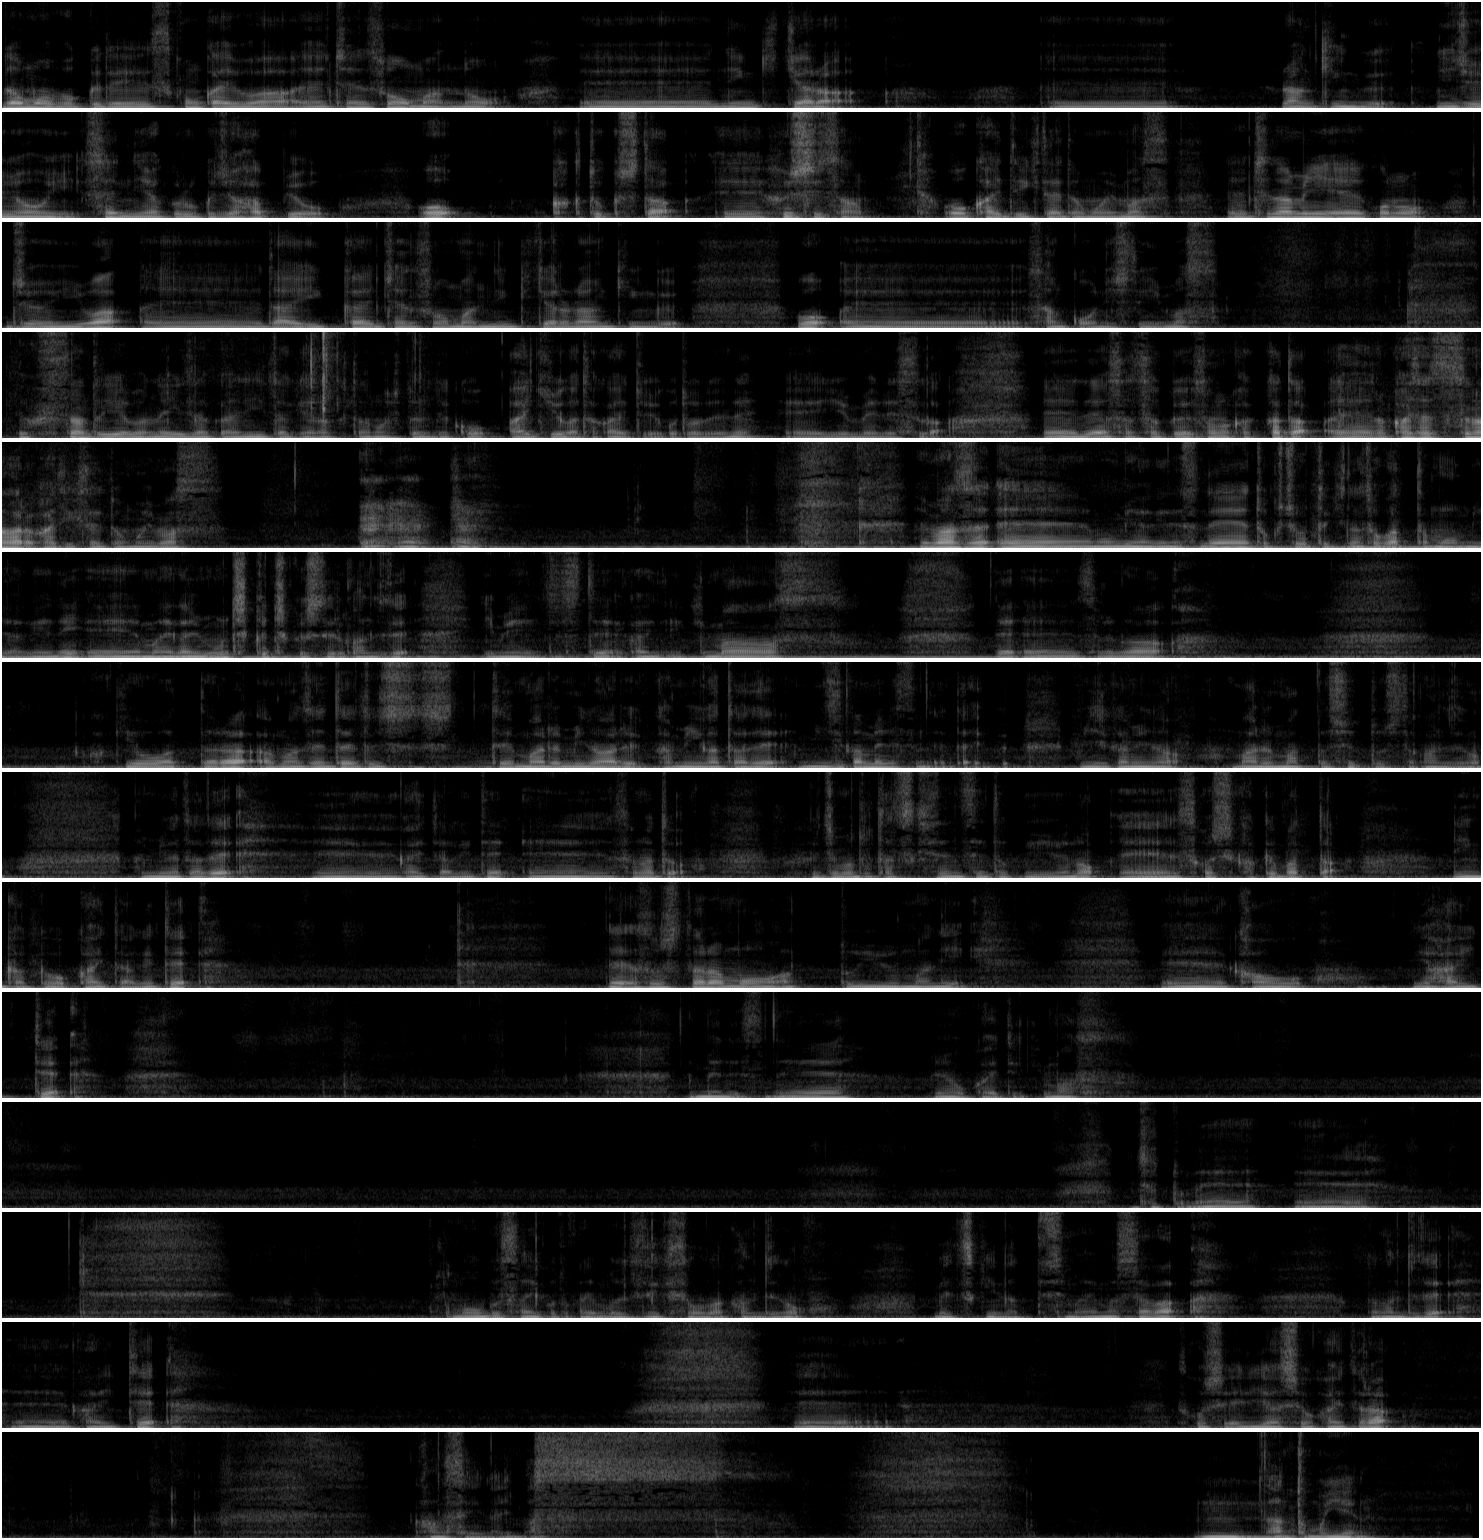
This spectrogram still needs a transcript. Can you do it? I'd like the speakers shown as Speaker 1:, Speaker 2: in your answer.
Speaker 1: どうも僕です。今回は、えーチェンソーマンの、えー人気キャラ、えーランキング24位1268票を獲得した、えーフシさんを書いていきたいと思います。えーちなみに、えーこの順位は、えー第1回チェンソーマン人気キャラランキングを、えー参考にしています。で、フシさんといえばね、居酒屋にいたキャラクターの一人で、こう、IQ が高いということでね、えー有名ですが。えーでは早速、その書き方、えーの解説しながら書いていきたいと思います。まず、えーもみあげですね。特徴的な尖ったもみあげに、えー前髪もチクチクしてる感じでイメージして書いていきます。で、えーそれが、き終わったら、まあ、全体として丸みのある髪型で、短めですね、だいぶ。短めの丸まったシュッとした感じの髪型で、えー書いてあげて、えーその後、藤本達樹先生特有の、えー少し角張った輪郭を書いてあげて、で、そしたらもうあっという間に、えー顔に入って、目ですね。目を描いていきます。ちょっとね、えー、モブサイコとかにも出てきそうな感じの目つきになってしまいましたが、こんな感じで、えー描いて、えー少し襟足を描いたら、完成になります。うん、なんとも言えん。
